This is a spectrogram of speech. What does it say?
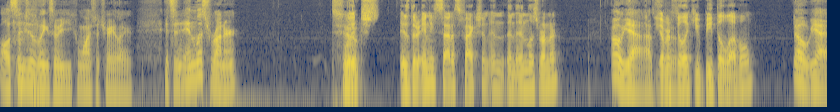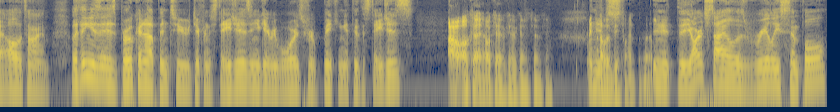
I'll send you the link so you can watch the trailer. It's an endless runner. So, Which is there any satisfaction in an endless runner? Oh yeah, absolutely. Do you ever feel like you beat the level? Oh yeah, all the time. The thing is, it is broken up into different stages, and you get rewards for making it through the stages. Oh, okay, okay, okay, okay, okay, okay. And I would be fine with that. And it, the art style is really simple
